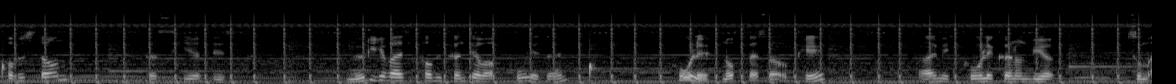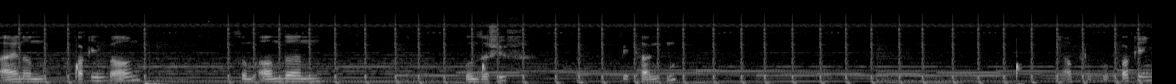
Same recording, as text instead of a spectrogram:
Cobblestone. Das hier ist möglicherweise Cobble, könnte aber auch Kohle sein. Kohle, noch besser, okay. Weil mit Kohle können wir zum einen Fackeln bauen, zum anderen unser Schiff betanken. Apropos Fackeln,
